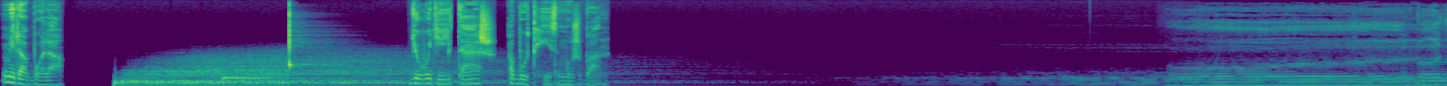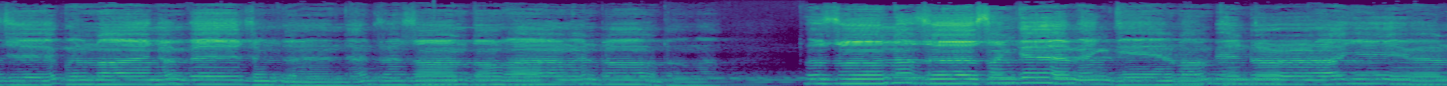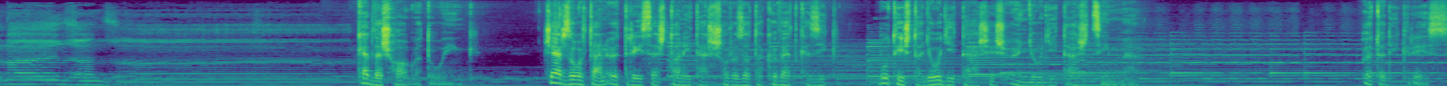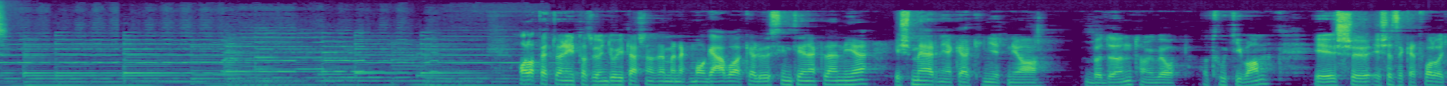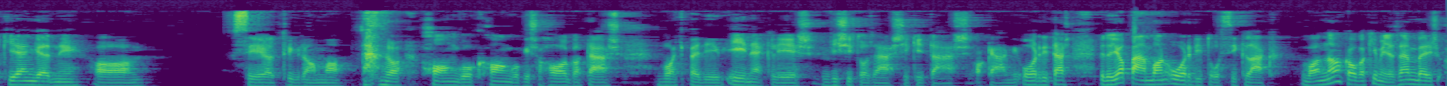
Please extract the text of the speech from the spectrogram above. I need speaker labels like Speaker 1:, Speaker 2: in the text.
Speaker 1: Mirabola. Gyógyítás a buddhizmusban
Speaker 2: Kedves hallgatóink! Cser Zoltán öt részes tanítás sorozata következik, Buddhista gyógyítás és öngyógyítás címmel. Ötödik rész.
Speaker 3: Alapvetően itt az öngyógyításnál az embernek magával kell őszintének lennie, és mernie kell kinyitni a bödönt, amiben ott a trutyi van, és, és ezeket valahogy kiengedni, a szél, trigramma, a hangok, hangok és a hallgatás, vagy pedig éneklés, visítozás, sikítás, akármi, ordítás. Például Japánban ordító sziklák vannak, ahova kimegy az ember, és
